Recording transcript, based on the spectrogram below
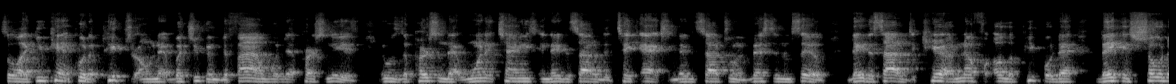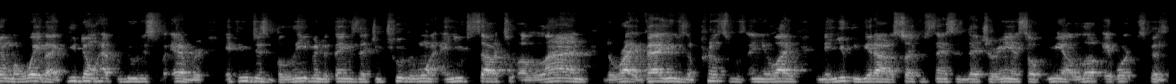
So like you can't put a picture on that, but you can define what that person is. It was the person that wanted change and they decided to take action. They decided to invest in themselves. They decided to care enough for other people that they can show them a way like you don't have to do this forever. If you just believe in the things that you truly want and you start to align the right values and principles in your life, then you can get out of circumstances that you're in. So for me, I love it works because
